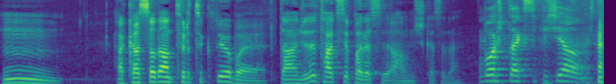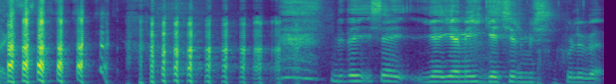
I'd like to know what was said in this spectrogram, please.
Hmm. Ha kasadan tırtıklıyor bayağı. Daha önce de taksi parası almış kasadan. Boş taksi fişi almış taksi. bir de şey ye- yemeği geçirmiş kulübe.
